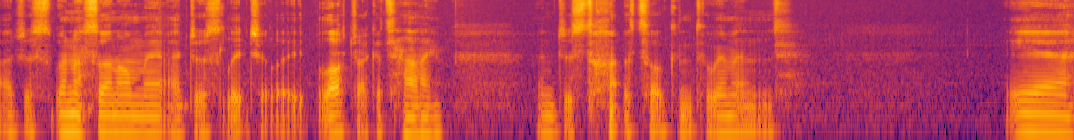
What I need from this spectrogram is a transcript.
I just when I saw old mate, I just literally lost track of time and just started talking to him, and yeah,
